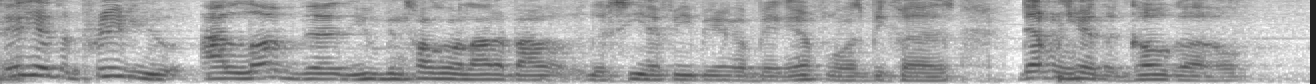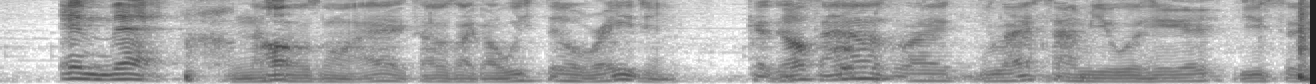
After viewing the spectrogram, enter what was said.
Did hear the preview. I love that you've been talking a lot about the CFE being a big influence because definitely hear the go go in that. And that's what uh, I was going to ask. I was like, are we still raging? Because it Of sounds like last time you were here, you said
